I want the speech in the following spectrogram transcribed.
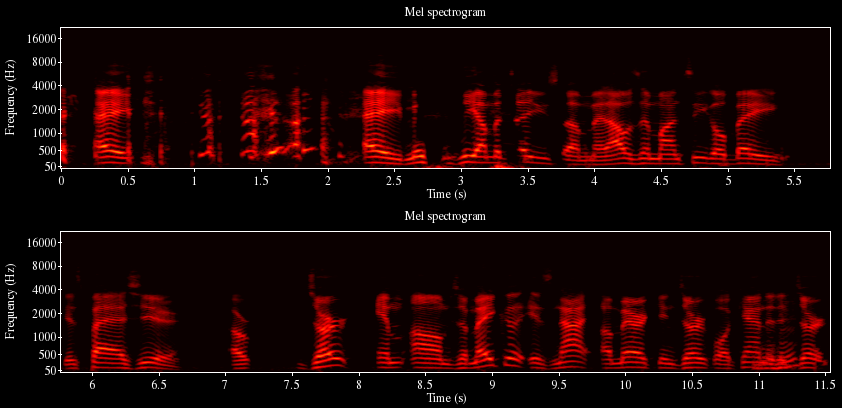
hey, hey, Mr. G, I'm gonna tell you something, man. I was in Montego Bay this past year. A jerk um Jamaica is not American jerk or Canada Mhm. jerk.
